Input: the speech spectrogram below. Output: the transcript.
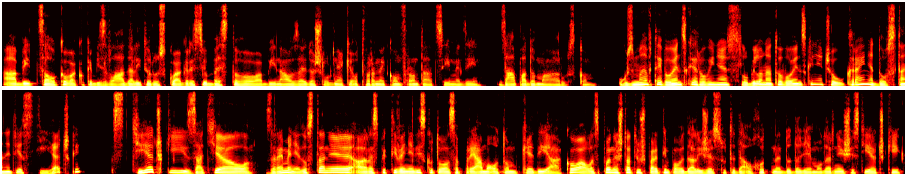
a aby celkovo ako keby zvládali tú ruskú agresiu bez toho, aby naozaj došlo k nejakej otvorenej konfrontácii medzi Západom a Ruskom. Už sme v tej vojenskej rovine slúbilo na to vojenské niečo Ukrajine? Dostanete stíhačky? Stíhačky zatiaľ zrejme nedostane, ale respektíve nediskutovalo sa priamo o tom, kedy a ako, ale Spojené štáty už predtým povedali, že sú teda ochotné dodať aj modernejšie stíhačky.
